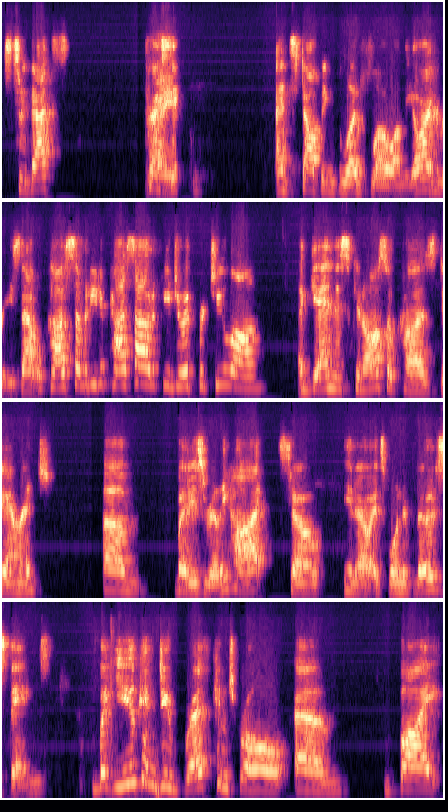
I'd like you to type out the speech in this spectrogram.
So that's pressing Right. and stopping blood flow on the arteries. That will cause somebody to pass out if you do it for too long. Again, this can also cause damage, um, but is really hot. So, you know, it's one of those things. But you can do breath control um, by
